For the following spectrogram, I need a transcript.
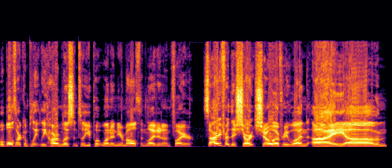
Well, both are completely harmless until you put one in your mouth and light it on fire. Sorry for the short show, everyone. I, um...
